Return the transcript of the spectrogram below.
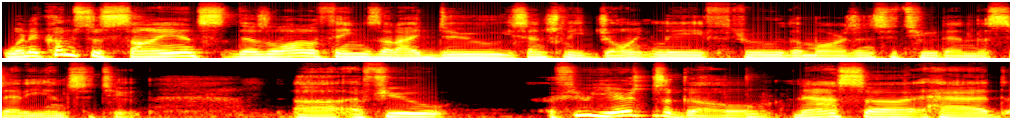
when it comes to science, there's a lot of things that I do essentially jointly through the Mars Institute and the SETI Institute. Uh, a few a few years ago, NASA had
